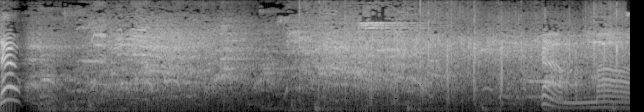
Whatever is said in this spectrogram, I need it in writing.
Nope. Come on.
